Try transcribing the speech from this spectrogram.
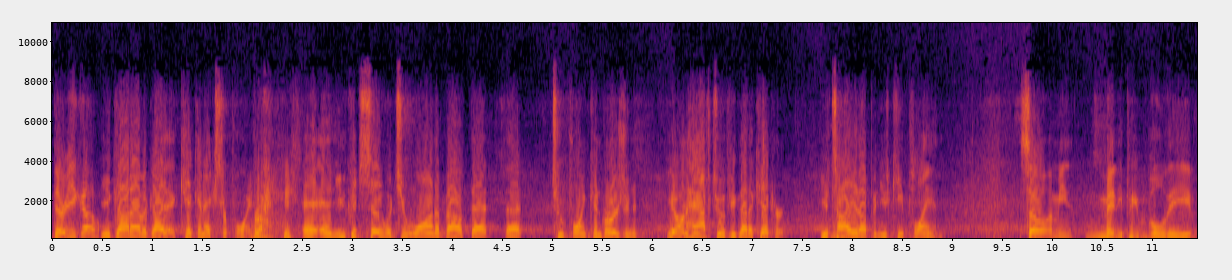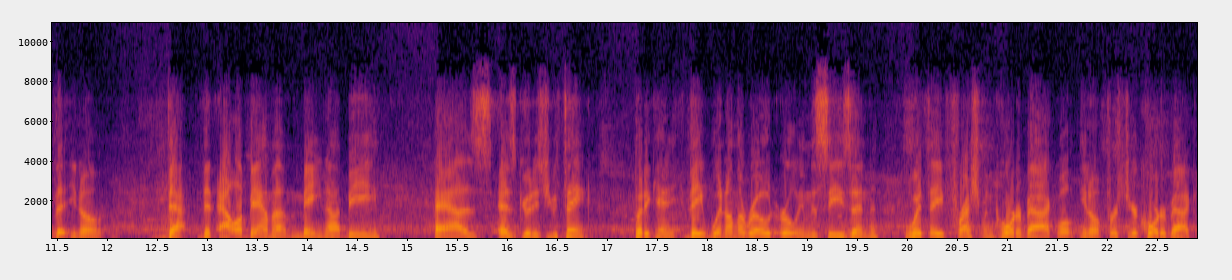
There you go. You got to have a guy that kick an extra point. Right. And, and you could say what you want about that, that two point conversion. You don't have to if you got a kicker. You tie it up and you keep playing. So I mean, many people believe that you know that that Alabama may not be as as good as you think. But again, they went on the road early in the season with a freshman quarterback, well, you know, first year quarterback,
